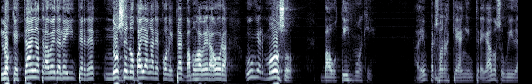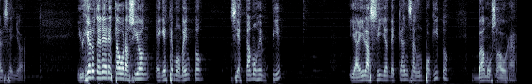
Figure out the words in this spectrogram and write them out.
Los que están a través de la internet, no se nos vayan a desconectar. Vamos a ver ahora un hermoso bautismo aquí. Hay personas que han entregado su vida al Señor. Y quiero tener esta oración en este momento, si estamos en pie y ahí las sillas descansan un poquito, vamos a orar.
